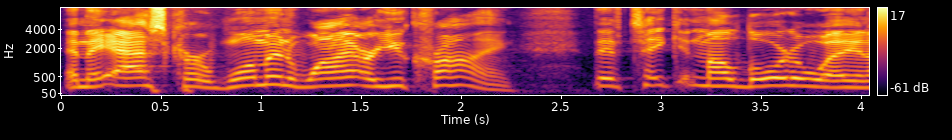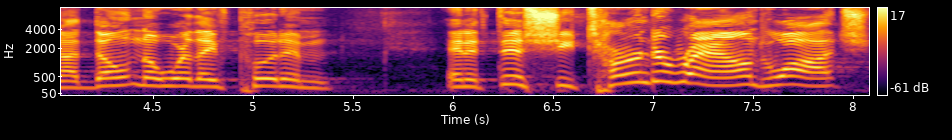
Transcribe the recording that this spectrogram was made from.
And they ask her, Woman, why are you crying? They've taken my Lord away, and I don't know where they've put him. And at this, she turned around, watch,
